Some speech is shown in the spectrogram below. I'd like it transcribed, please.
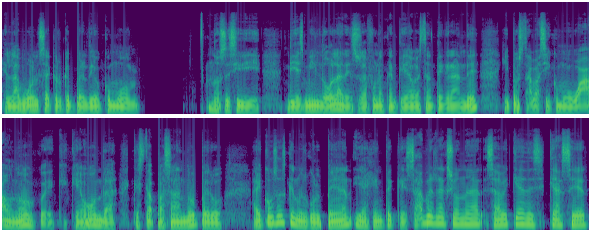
en la bolsa, creo que perdió como no sé si 10 mil dólares, o sea, fue una cantidad bastante grande y pues estaba así como, wow, ¿no? ¿Qué, ¿Qué, onda? ¿Qué está pasando? Pero hay cosas que nos golpean y hay gente que sabe reaccionar, sabe qué, qué hacer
